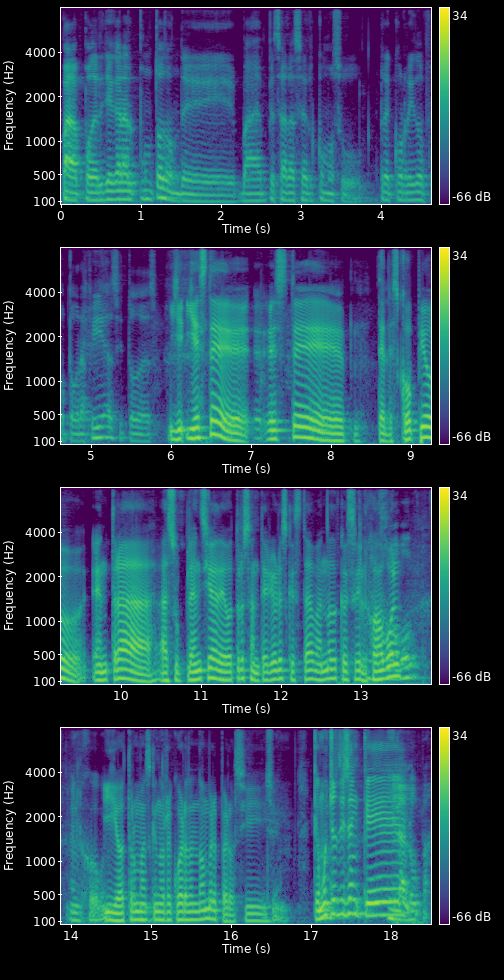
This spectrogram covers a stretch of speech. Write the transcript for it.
para poder llegar al punto donde va a empezar a hacer como su recorrido de fotografías y todo eso. Y, y este, este telescopio entra a suplencia de otros anteriores que estaban, ¿no? Que es el Hubble, El Hubble. y otro más que no recuerdo el nombre, pero sí. Sí. Que muchos dicen que... y la lupa.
